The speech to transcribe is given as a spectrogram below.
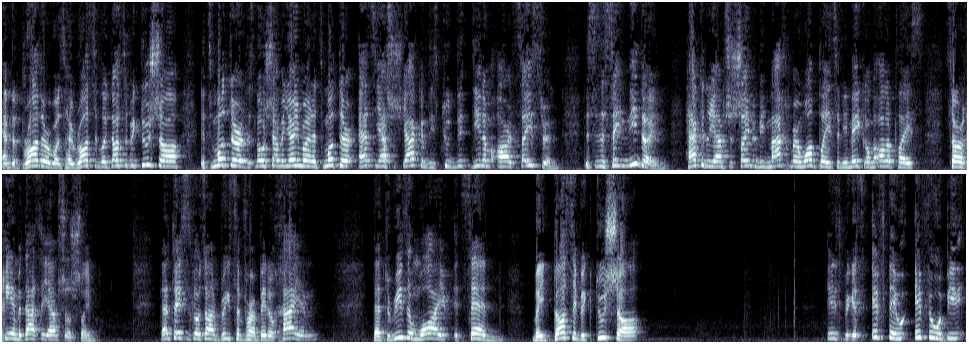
and the brother was Hirasiv like Dasa Bikdusha, it's mutter, there's no Shema Yomer, and it's mutter, Es Yashish Yaakov, these two dinim are Seisrim. This is the same Nidain. How can the Yam Shashayim be Machmer in one place and be make on the other place, Sarachim Bedasa Yam Shashayim? Then Tesis goes on and brings him for Abedu Chaim, that the reason why it said, Veidase Bikdusha, is because if they if it would be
